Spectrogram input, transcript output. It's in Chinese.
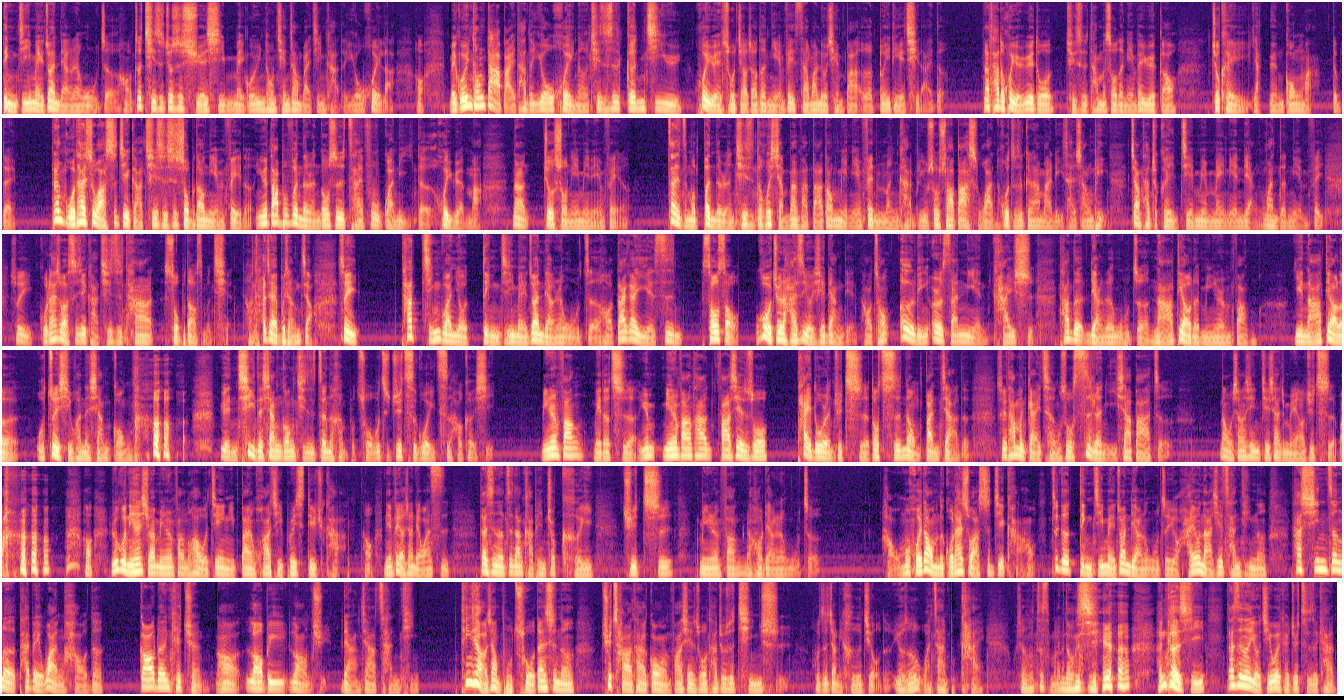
顶级美钻两人五折，哈，这其实就是学习美国运通千帐白金卡的优惠啦。好，美国运通大白它的优惠呢，其实是根基于会员所缴交的年费三万六千八而堆叠起来的。那它的会员越多，其实他们收的年费越高，就可以养员工嘛，对不对？但国泰世华世界卡其实是收不到年费的，因为大部分的人都是财富管理的会员嘛，那就首年免年费了。再怎么笨的人，其实都会想办法达到免年费的门槛，比如说刷八十万，或者是跟他买理财商品，这样他就可以减免每年两万的年费。所以国泰世华世界卡其实他收不到什么钱，大家也不想缴，所以他尽管有顶级美钻两人五折哈，大概也是收手。不过我觉得还是有一些亮点。好，从二零二三年开始，它的两人五折拿掉了名人坊，也拿掉了我最喜欢的香宫。远气的香宫其实真的很不错，我只去吃过一次，好可惜。名人坊没得吃了，因为名人坊他发现说太多人去吃了，都吃那种半价的，所以他们改成说四人以下八折。那我相信接下来就没人要去吃了吧。好，如果你很喜欢名人坊的话，我建议你办花旗 Prestige 卡，好，年费好像两万四。但是呢，这张卡片就可以去吃名人坊，然后两人五折。好，我们回到我们的国泰世华世界卡哈，这个顶级美钻两人五折有还有哪些餐厅呢？它新增了台北万豪的 Garden Kitchen，然后 Lobby Lounge 两家餐厅，听起来好像不错。但是呢，去查了它的官网，发现说它就是轻食或者叫你喝酒的，有时候晚上还不开。我想说这什么东西，很可惜。但是呢，有机会可以去吃吃看。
